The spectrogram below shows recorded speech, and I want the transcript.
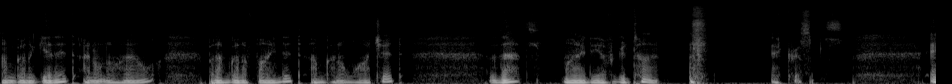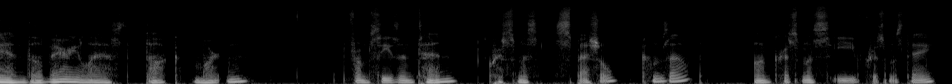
I'm going to get it. I don't know how, but I'm going to find it. I'm going to watch it. That's my idea of a good time at Christmas. And the very last Doc Martin from season 10, Christmas special, comes out on Christmas Eve, Christmas Day.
